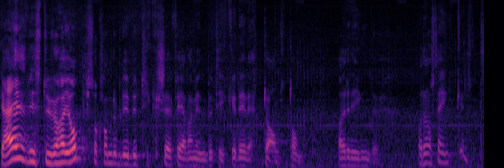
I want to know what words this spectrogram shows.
Geir, hvis du vil ha jobb, så kan du bli butikksjef i en av mine butikker. Det vet du alt om. Bare ring, du. Og det var så enkelt.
